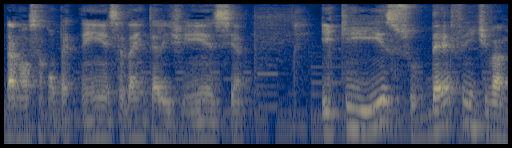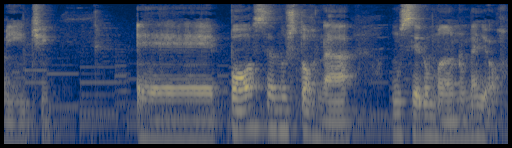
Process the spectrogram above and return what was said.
da nossa competência, da inteligência, e que isso definitivamente é, possa nos tornar um ser humano melhor.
